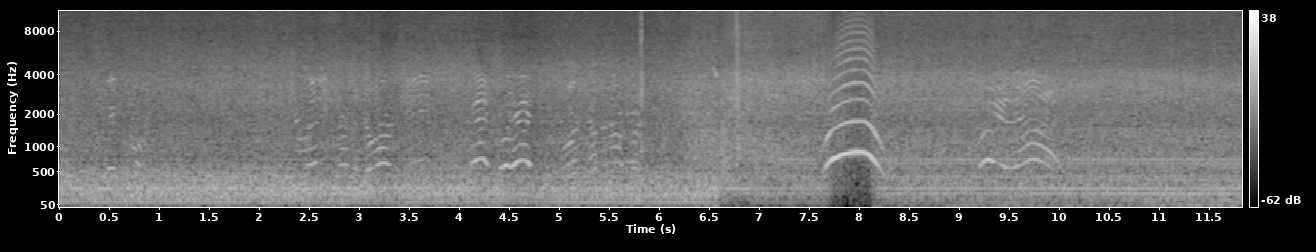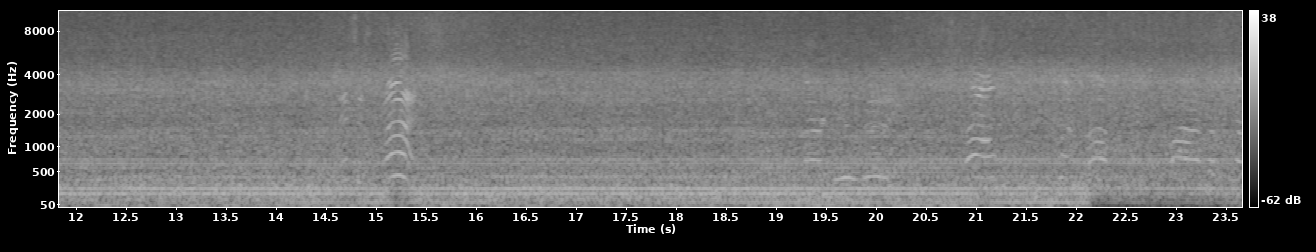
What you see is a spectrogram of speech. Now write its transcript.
we'll turn straight north. You ready for the door, Gene? Yeah, go ahead. Door coming up. Woo! Look at that. This is nuts! Are you ready? No! Good luck! Fire, let's go!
